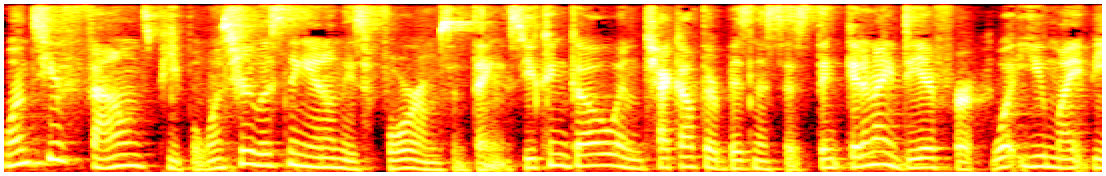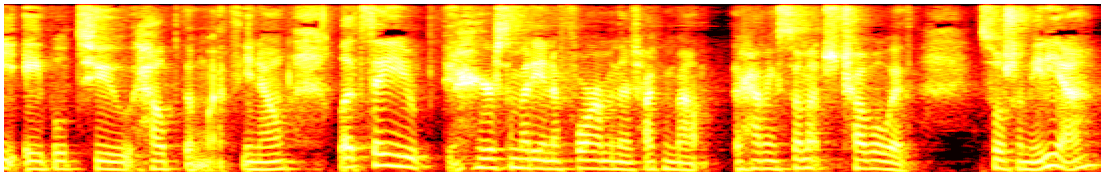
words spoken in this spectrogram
once you've found people, once you're listening in on these forums and things, you can go and check out their businesses, think, get an idea for what you might be able to help them with. You know, let's say you hear somebody in a forum and they're talking about they're having so much trouble with social media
